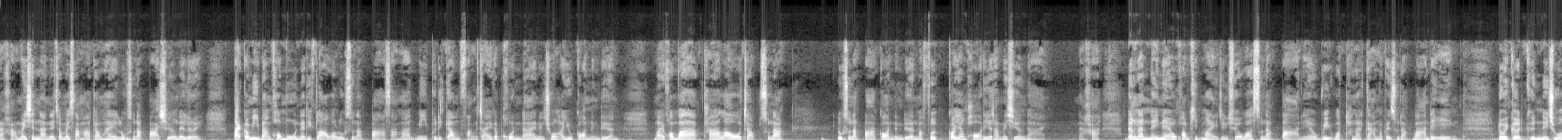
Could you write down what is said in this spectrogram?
นะคะไม่เช่นนั้นเนี่ยจะไม่สามารถทำให้ลูกสุนัขป่าเชื่องได้เลย แต่ก็มีบางข้อมูลเนี่ยที่กล่าวว่าลูกสุนัขป่าสามารถมีพฤติกรรมฝังใจกับคนได้ในช่วงอายุก่อนหนึ่งเดือน หมายความว่าถ้าเราจับสุนัข ลูกสุนัขป่าก่อนหนึ่งเดือนมาฝึกก็ยังพอที่จะทำให้เชื่องได้นะคะ ดังนั้นในแนวความคิดใหม่จึงเชื่อว่าสุนัขป่าเนี่ยวิวัฒนาการมาเป็นสุนัขบ้านได้เอง โดยเกิดขึ้นในช่วง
